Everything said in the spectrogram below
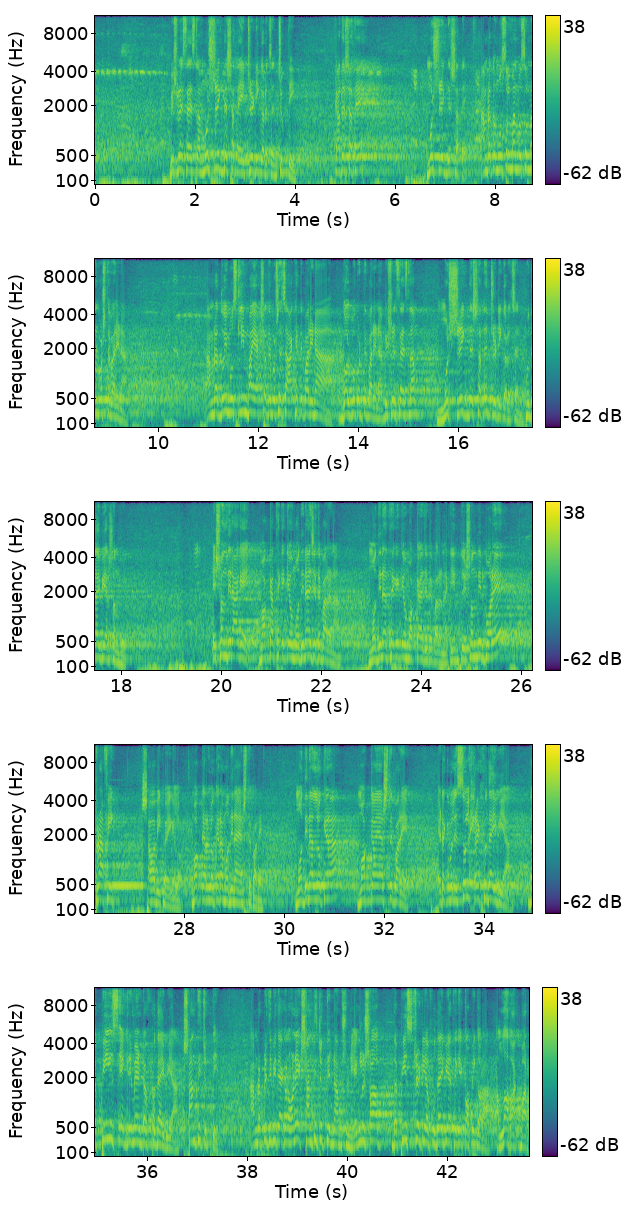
বিষ্ণু ইসা ইসলাম মুশরিকদের সাথে এই ট্রিটি করেছেন, চুক্তি। কাদের সাথে? মুশরিকদের সাথে। আমরা তো মুসলমান মুসলমান বসতে পারি না। আমরা দুই মুসলিম ভাই একসাথে বসে চা খেতে পারি না, গল্প করতে পারি না। বিষ্ণু ইসা ইসলাম মুশরিকদের সাথে ট্রিটি করেছেন, হুদাই বিয়ার সন্ধি। এই সন্ধির আগে মক্কা থেকে কেউ মদিনায় যেতে পারে না। মদিনা থেকে কেউ মক্কায় যেতে পারে না। কিন্তু এই সন্ধির পরে ট্রাফিক স্বাভাবিক হয়ে গেল। মক্কার লোকেরা মদিনায় আসতে পারে। মদিনার লোকেরা মক্কায় আসতে পারে। এটাকে বলে সুলহে Hudaibiya the peace agreement of Hudaibiya, শান্তি চুক্তি। আমরা পৃথিবীতে এখন অনেক শান্তি চুক্তির নাম শুনি। এগুলো সব the peace treaty of Hudaibiya থেকে কপি করা। আল্লাহ আকবার।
